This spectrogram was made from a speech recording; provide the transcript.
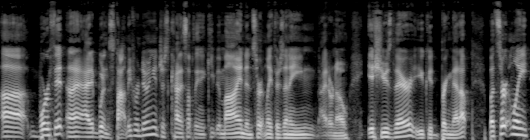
uh, worth it. And I, I, wouldn't stop me from doing it. Just kind of something to keep in mind. And certainly, if there's any, I don't know, issues there, you could bring that up. But certainly,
